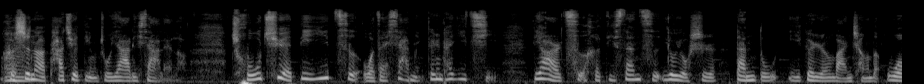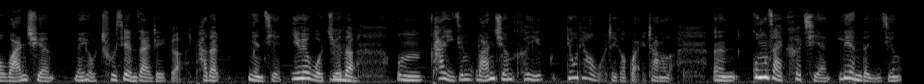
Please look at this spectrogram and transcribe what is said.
可是呢，他却顶住压力下来了。除却第一次我在下面跟着他一起，第二次和第三次又有是单独一个人完成的，我完全没有出现在这个他的。面前，因为我觉得，嗯，他已经完全可以丢掉我这个拐杖了。嗯，功在课前，练的已经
